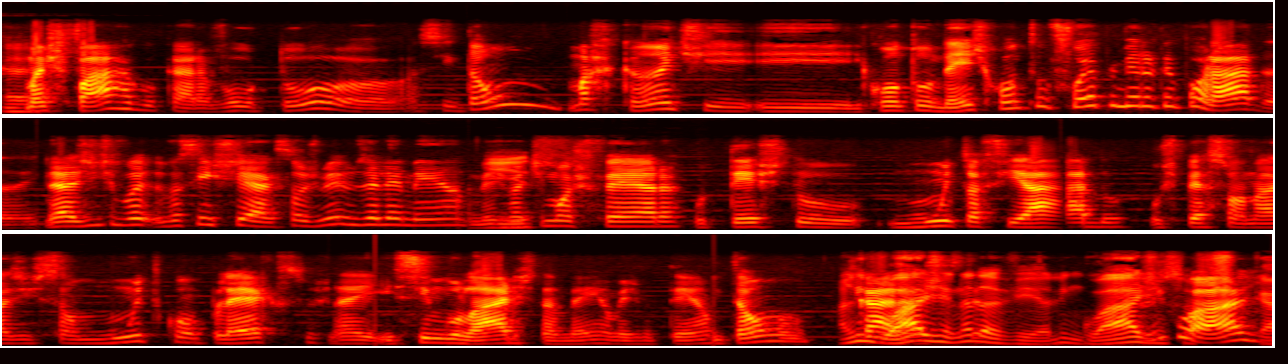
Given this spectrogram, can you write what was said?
É. Mas Fargo, cara, voltou assim tão marcante e contundente quanto foi a primeira temporada. Né? A gente você enxerga, são os mesmos elementos, a mesma Isso. atmosfera, o texto muito afiado, os personagens são muito complexos né? e singulares também ao mesmo tempo. Então, a cara, linguagem, né, Davi? A linguagem, linguagem.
